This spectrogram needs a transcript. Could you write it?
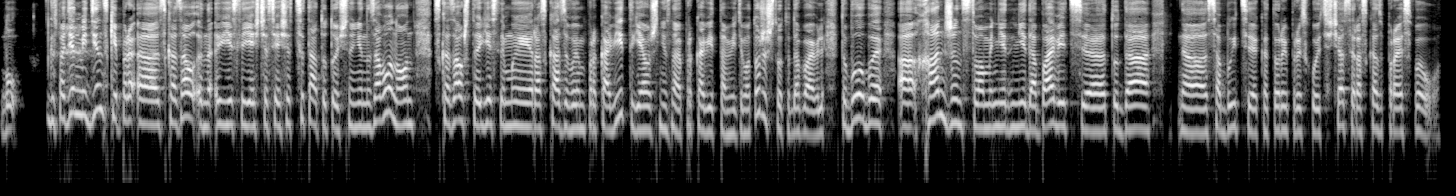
ну, Господин Мединский э, сказал, если я сейчас, я сейчас цитату точно не назову, но он сказал, что если мы рассказываем про ковид, я уж не знаю, про ковид там, видимо, тоже что-то добавили, то было бы э, ханженством не, не добавить э, туда события, которые происходят сейчас, и рассказ про СВО.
